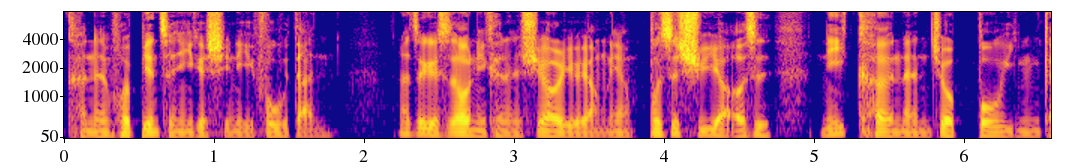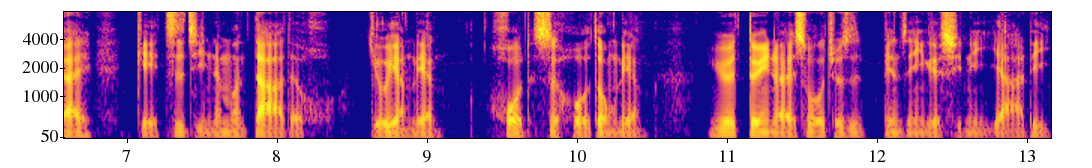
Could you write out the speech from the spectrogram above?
可能会变成一个心理负担，那这个时候你可能需要有氧量，不是需要，而是你可能就不应该给自己那么大的有氧量或者是活动量，因为对你来说就是变成一个心理压力。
